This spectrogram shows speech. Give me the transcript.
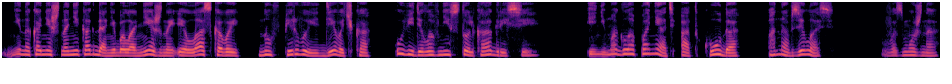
Нина, конечно, никогда не была нежной и ласковой, но впервые девочка увидела в ней столько агрессии и не могла понять, откуда она взялась. Возможно,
